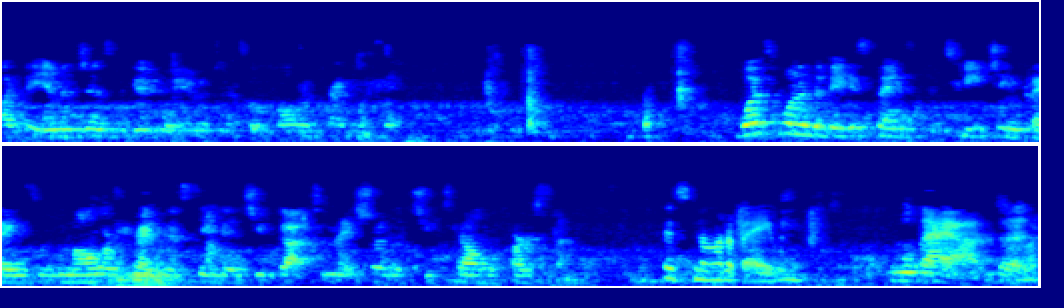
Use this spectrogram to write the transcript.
like the images, the Google images of molar pregnancy. What's one of the biggest things, the teaching things with molar pregnancy that you've got to make sure that you tell the person? It's not a baby. Well, that, but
